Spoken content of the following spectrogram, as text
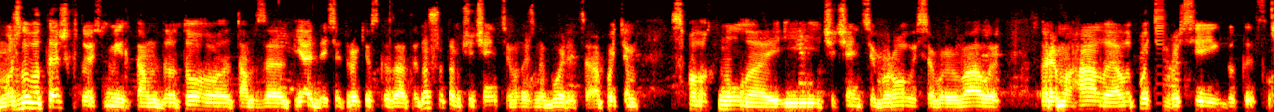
Можливо, теж хтось міг там до того там за 5-10 років сказати: ну що там чеченці, вони ж не борються. А потім спалахнуло, і чеченці боролися, воювали, перемагали, але потім Росія їх дотисла.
